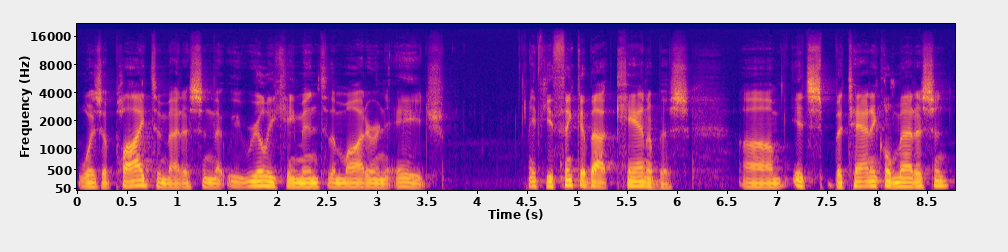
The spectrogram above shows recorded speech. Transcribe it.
was applied to medicine that we really came into the modern age. If you think about cannabis, um, it's botanical medicine.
